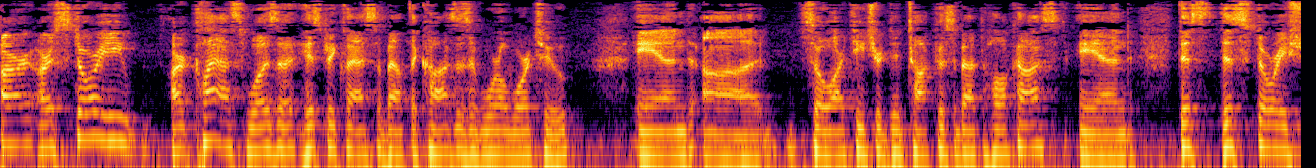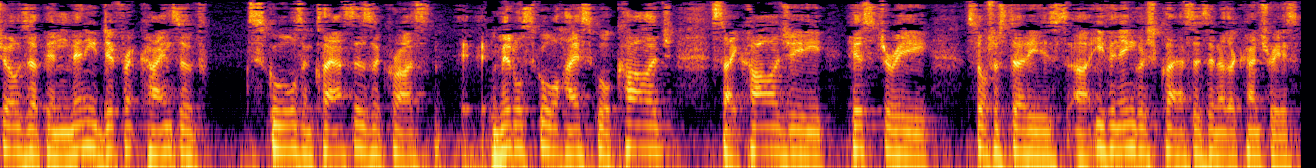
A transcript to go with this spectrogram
our our story. Our class was a history class about the causes of World War II. And uh, so our teacher did talk to us about the Holocaust, and this this story shows up in many different kinds of schools and classes across middle school, high school, college, psychology, history, social studies, uh, even English classes in other countries.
